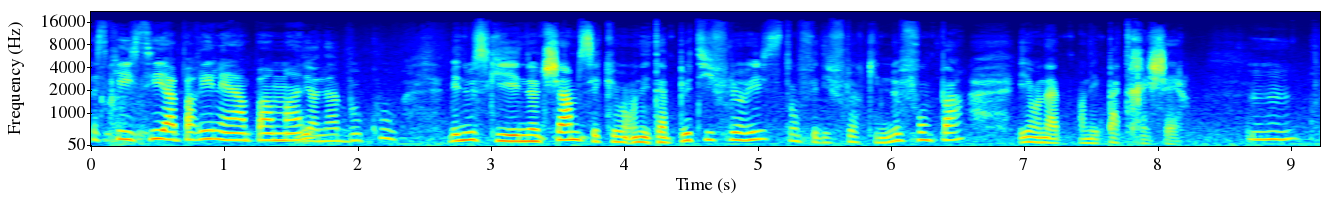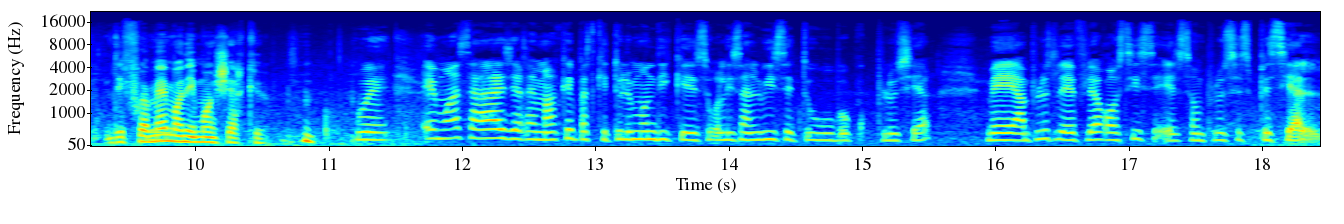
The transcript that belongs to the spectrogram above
Parce qu'ici, à Paris, il y en a pas mal. Il y en a beaucoup. Mais nous, ce qui est notre charme, c'est qu'on est un petit fleuriste, on fait des fleurs qui ne font pas et on n'est on pas très cher. Mhm. Des fois même, on est moins cher qu'eux. Oui, et moi, ça, j'ai remarqué parce que tout le monde dit que sur les Saint-Louis, c'est tout beaucoup plus cher. Mais en plus, les fleurs aussi, elles sont plus spéciales.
